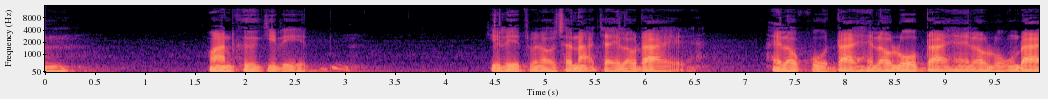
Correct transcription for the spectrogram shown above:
นมานคือกิเลส กิเลสมันเอาชนะใจเราได้ ให้เราโกรธได้ ให้เราโลภได้ ให้เราหลงได้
